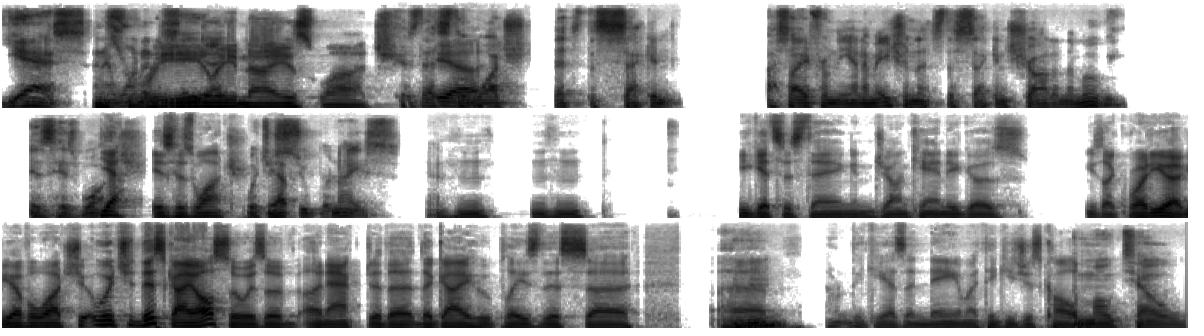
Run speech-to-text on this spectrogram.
Yes, and it's I wanted to say really that nice watch. because that's Yeah. the watch. That's the second, aside from the animation, that's the second shot in the movie. Is his watch? Yeah, is his watch. which Yep. is super nice. Yeah. Mm-hmm. Mm-hmm. He gets his thing, and John Candy goes. He's like, "What do you have? You have a watch?" Which this guy also is a an actor. The the guy who plays this. Uh, um, Mhm. I don't think he has a name. I think he's just called The motel.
